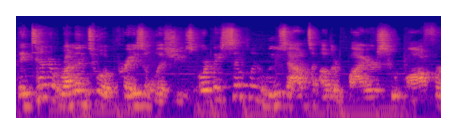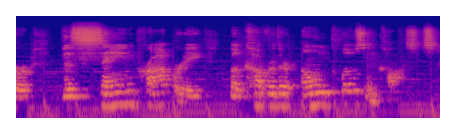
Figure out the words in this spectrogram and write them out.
they tend to run into appraisal issues or they simply lose out to other buyers who offer the same property but cover their own closing costs.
